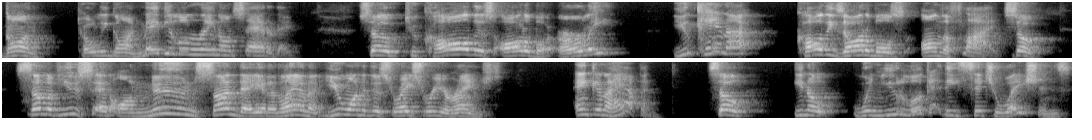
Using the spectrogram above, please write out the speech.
Gone, totally gone. Maybe a little rain on Saturday. So to call this audible early, you cannot call these audibles on the fly. So some of you said on noon Sunday at Atlanta, you wanted this race rearranged. Ain't going to happen. So, you know, when you look at these situations,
